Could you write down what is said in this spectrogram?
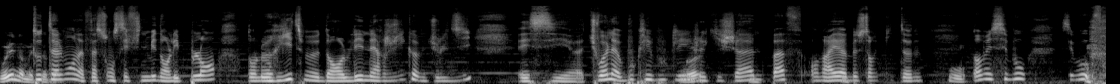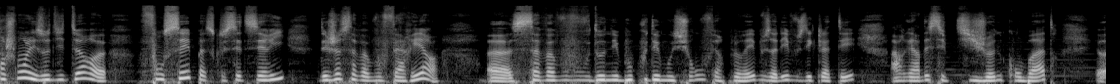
oui, non mais Totalement, la façon c'est filmé dans les plans, dans le rythme, dans l'énergie, comme tu le dis. Et c'est, euh, tu vois, la boucle est bouclée. Ouais. Jackie Chan, paf, on arrive à Buster Keaton. Mm. Non, mais c'est beau, c'est beau. Franchement, les auditeurs, euh, foncez parce que cette série, déjà, ça va vous faire rire. Euh, ça va vous, vous donner beaucoup d'émotions, vous faire pleurer, vous allez vous éclater à regarder ces petits jeunes combattre, euh,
